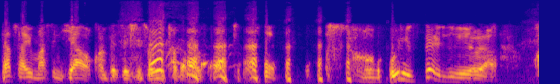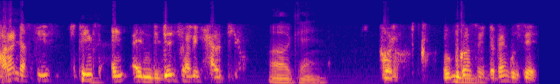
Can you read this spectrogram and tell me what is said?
that's why you mustn't hear our conversations when we talk about that. when you say horrendous things and, and they usually help you. okay? Because the bank will say,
